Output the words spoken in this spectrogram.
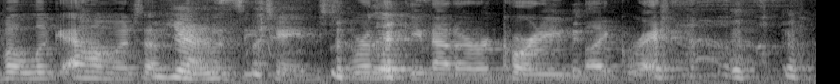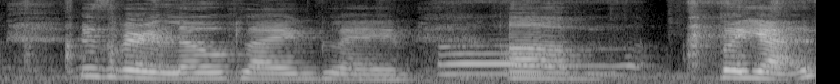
but look at how much that Yes. frequency changed. We're looking at a recording like right now. it's a very low flying plane. Um, but yes,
